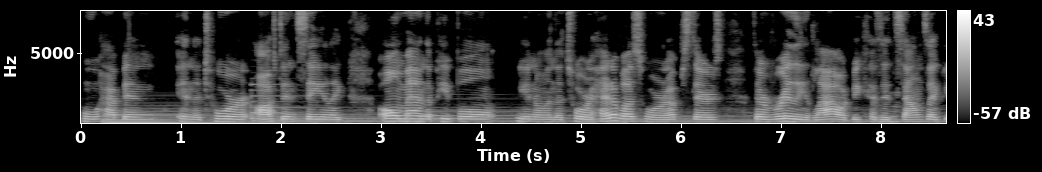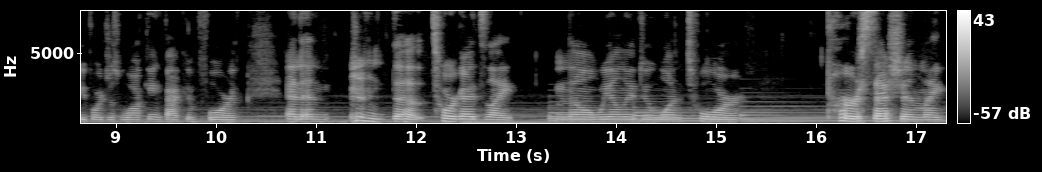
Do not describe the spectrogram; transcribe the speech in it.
who have been in the tour often say like oh man the people you know in the tour ahead of us who are upstairs they're really loud because it Mhm. sounds like people are just walking back and forth and then the tour guide's like no we only do one tour per session like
